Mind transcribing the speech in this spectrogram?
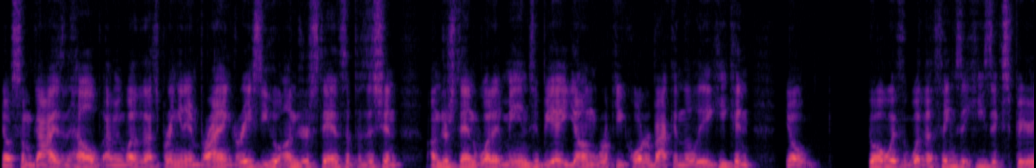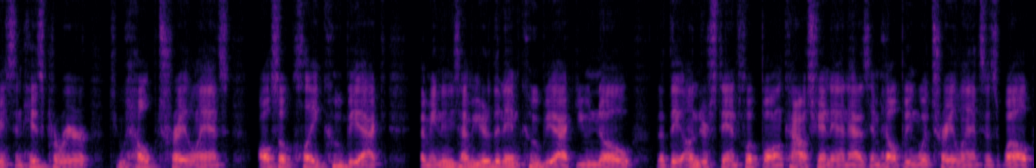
you know some guys to help. I mean, whether that's bringing in Brian Griese, who understands the position, understand what it means to be a young rookie quarterback in the league. He can you know go with what the things that he's experienced in his career to help Trey Lance. Also, Klay Kubiak. I mean, anytime you hear the name Kubiak, you know that they understand football, and Kyle Shanahan has him helping with Trey Lance as well.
